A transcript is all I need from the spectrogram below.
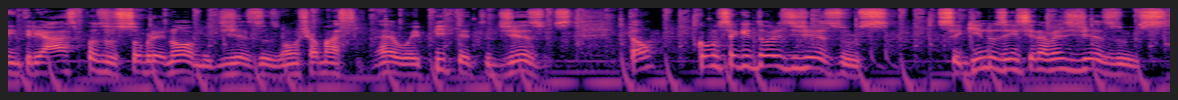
entre aspas, o sobrenome de Jesus, vamos chamar assim, né? o epíteto de Jesus. Então, como seguidores de Jesus, seguindo os ensinamentos de Jesus,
